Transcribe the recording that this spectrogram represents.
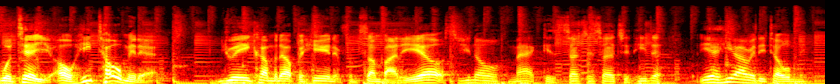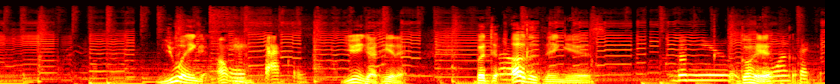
will tell you, oh, he told me that. You ain't coming up and hearing it from somebody else. You know, Mac is such and such, and he, yeah, he already told me. You ain't, uh exactly. You ain't got to hear that. But the Well, other thing is, When you Go ahead. One Go. second.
